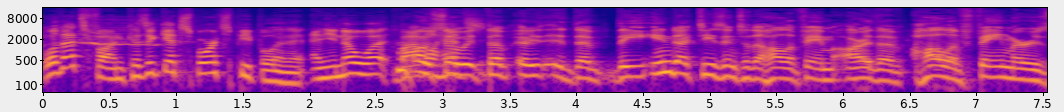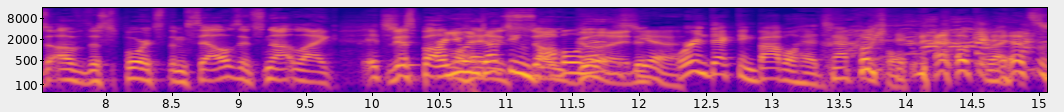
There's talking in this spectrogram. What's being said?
Well, that's fun because it gets sports people in it. And you know what? Oh, so it's the uh, the the inductees into the Hall of Fame are the Hall of Famers of the sports themselves. It's not like It's- this bobblehead Are you inducting is so bobbleheads? good. Yeah. we're inducting bobbleheads, not people. okay. That's,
